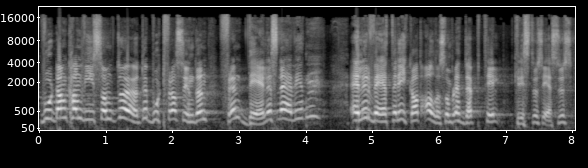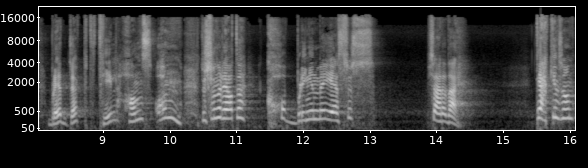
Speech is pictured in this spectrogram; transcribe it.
Hvordan kan vi som døde bort fra synden, fremdeles leve i den? Eller vet dere ikke at alle som ble døpt til Kristus Jesus, ble døpt til Hans ånd? Du skjønner det at det, koblingen med Jesus, kjære deg, det er ikke en sånn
